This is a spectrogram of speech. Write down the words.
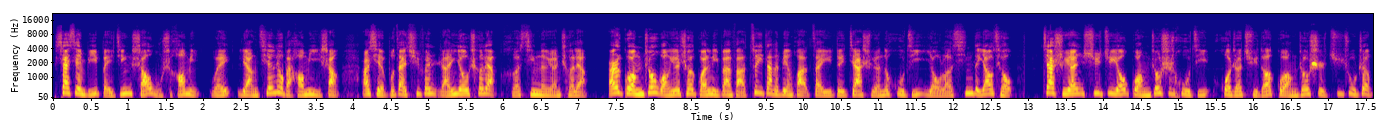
下限比北京少五十毫米，为两千六百毫米以上，而且不再区分燃油车辆和新能源车辆。而广州网约车管理办法最大的变化在于对驾驶员的户籍有了新的要求，驾驶员需具有广州市户籍或者取得广州市居住证，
